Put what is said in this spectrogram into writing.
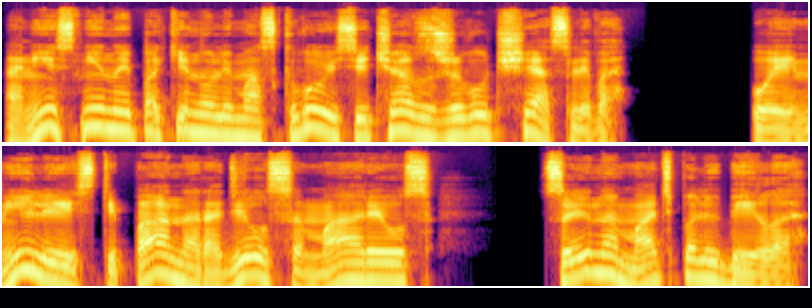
Они с Ниной покинули Москву и сейчас живут счастливо. У Эмилии и Степана родился Мариус, сына мать полюбила.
